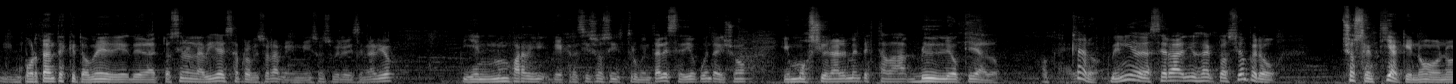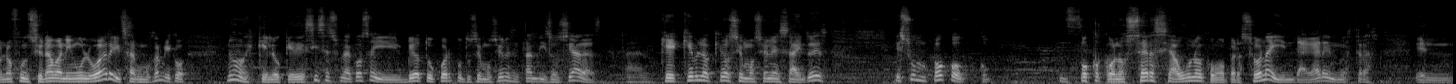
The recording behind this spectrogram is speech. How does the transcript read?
importantes que tomé de, de actuación en la vida, esa profesora me, me hizo subir al escenario y en un par de, de ejercicios instrumentales se dio cuenta que yo emocionalmente estaba bloqueado. Claro, venía de hacer años de actuación, pero yo sentía que no, no, no funcionaba en ningún lugar y esa mujer me dijo, no, es que lo que decís es una cosa y veo tu cuerpo, tus emociones están disociadas. Claro. ¿Qué, qué bloqueos emociones hay? Entonces, es un poco, co- un poco conocerse a uno como persona e indagar en nuestras... En,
